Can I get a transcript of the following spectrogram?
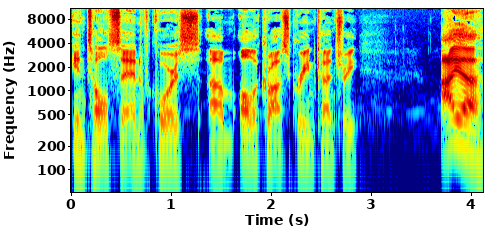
in Tulsa, and of course, um, all across Green Country. I uh,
